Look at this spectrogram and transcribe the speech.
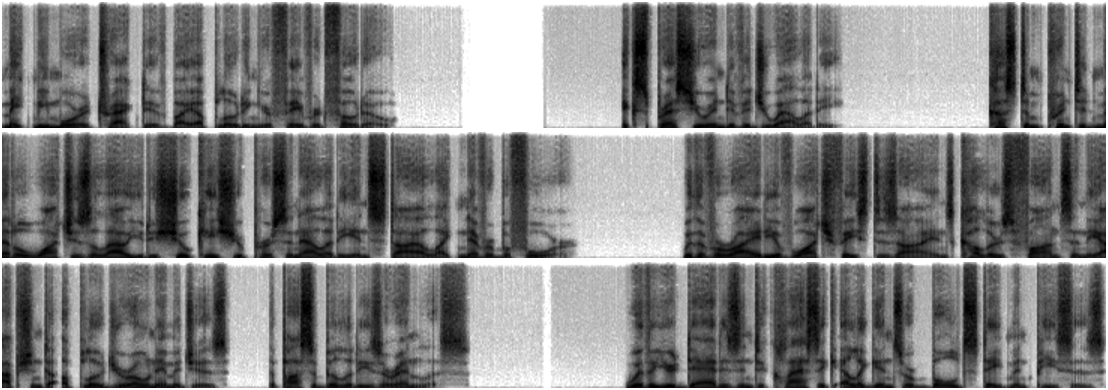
Make me more attractive by uploading your favorite photo. Express your individuality. Custom printed metal watches allow you to showcase your personality and style like never before. With a variety of watch face designs, colors, fonts, and the option to upload your own images, the possibilities are endless. Whether your dad is into classic elegance or bold statement pieces,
